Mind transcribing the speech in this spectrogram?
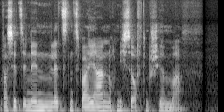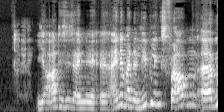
was jetzt in den letzten zwei Jahren noch nicht so auf dem Schirm war? Ja, das ist eine, äh, eine meiner Lieblingsfragen, ähm,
